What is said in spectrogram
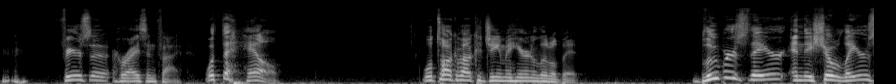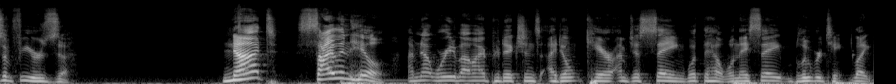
Fears of Horizon 5. What the hell? We'll talk about Kojima here in a little bit. Bloober's there, and they show Layers of Fears. Not Silent Hill. I'm not worried about my predictions. I don't care. I'm just saying, what the hell? When they say Bloober Team, like,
